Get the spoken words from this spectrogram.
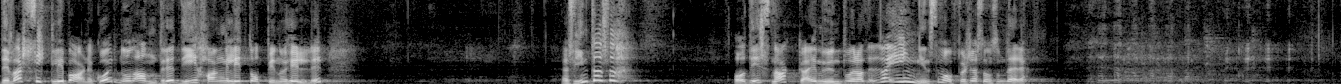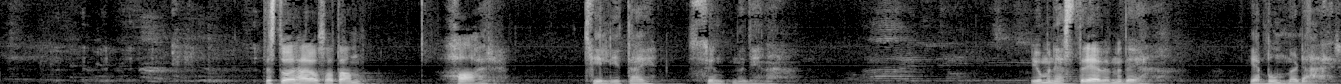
Det var skikkelig barnekår. Noen andre de hang litt oppi noen hyller. Det er fint, altså. Og de snakka i munnen på hverandre. Det var ingen som oppførte seg sånn som dere. Det står her også at han har tilgitt deg syndene dine. Jo, men jeg strever med det. Jeg bommer der.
